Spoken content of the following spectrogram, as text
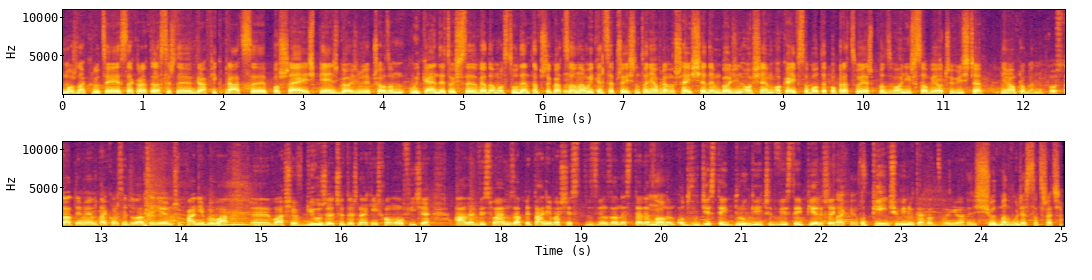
Można krócej, jest akurat elastyczny grafik pracy, po 6-5 godzin, ludzie przychodzą weekendy, to już sobie wiadomo, student na przykład, co na weekend chce przyjść, no to nie ma problemu, 6-7 godzin, 8, ok, w sobotę popracujesz, podzwonisz sobie oczywiście, nie ma problemu. Ostatnio miałem taką sytuację, nie wiem czy Pani była e, właśnie w biurze, czy też na jakimś home office, ale wysłałem zapytanie właśnie z, związane z telefonem o 22 czy 21, No. Tak jest. po 5 minutach oddzwoniła. 7.23.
